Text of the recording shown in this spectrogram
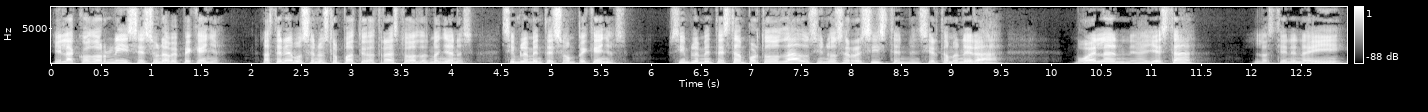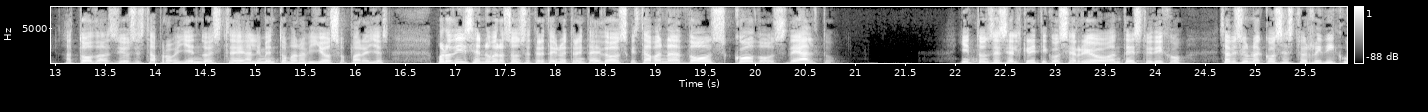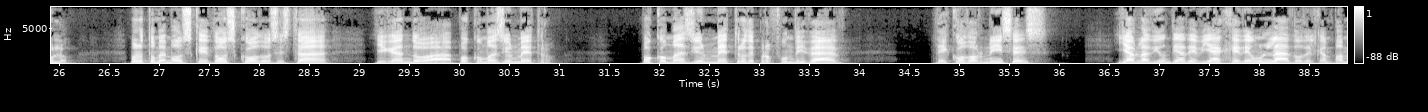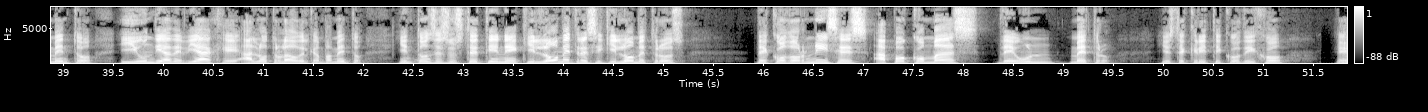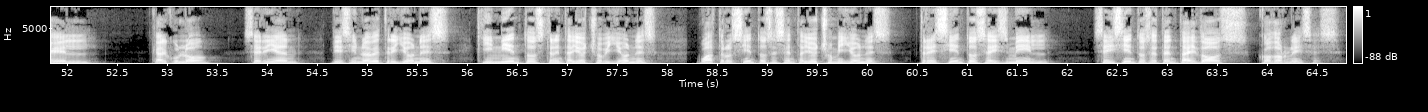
Y la codorniz es un ave pequeña. Las tenemos en nuestro patio de atrás todas las mañanas. Simplemente son pequeñas. Simplemente están por todos lados y no se resisten. En cierta manera, vuelan y ahí está. Las tienen ahí a todas. Dios está proveyendo este alimento maravilloso para ellas. Bueno, dice en números 11, 31 y 32 que estaban a dos codos de alto. Y entonces el crítico se rió ante esto y dijo, ¿sabes una cosa? Esto es ridículo. Bueno, tomemos que dos codos está llegando a poco más de un metro. Poco más de un metro de profundidad de codornices. Y habla de un día de viaje de un lado del campamento y un día de viaje al otro lado del campamento. Y entonces usted tiene kilómetros y kilómetros de codornices a poco más de un metro. Y este crítico dijo, él calculó, serían 19 trillones, 538 billones, 468 millones, 306 mil, 672 codornices.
